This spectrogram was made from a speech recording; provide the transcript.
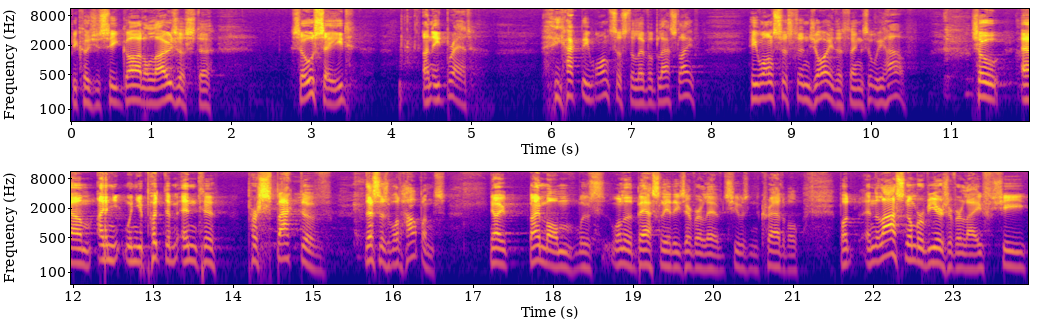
Because you see, God allows us to sow seed and eat bread. He actually wants us to live a blessed life. He wants us to enjoy the things that we have. So, um, and when you put them into perspective, this is what happens. Now, my mom was one of the best ladies ever lived. She was incredible. But in the last number of years of her life, she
